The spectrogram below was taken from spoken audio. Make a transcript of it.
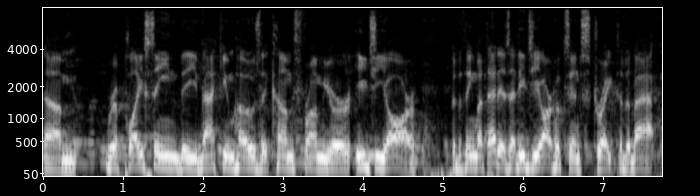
um, replacing the vacuum hose that comes from your EGR. But the thing about that is that EGR hooks in straight to the back.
